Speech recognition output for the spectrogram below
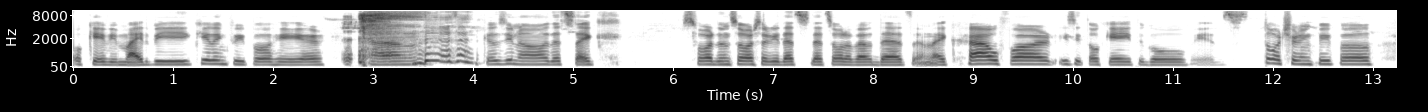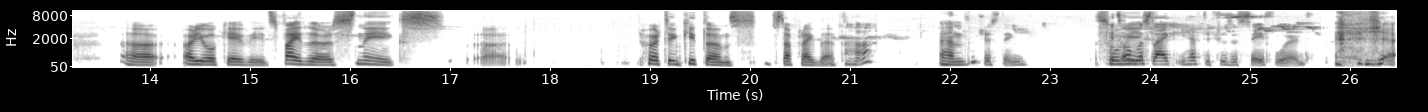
okay we might be killing people here um, because you know that's like sword and sorcery that's that's all about that and like how far is it okay to go with torturing people uh, are you okay with spiders snakes uh, hurting kittens stuff like that uh-huh. And interesting. So it's we, almost like you have to choose a safe word. Yeah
